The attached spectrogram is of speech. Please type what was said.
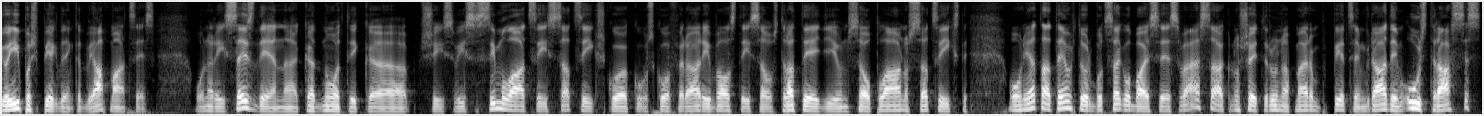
Jo īpaši piekdiena, kad bija apmācies, un arī sestdiena, kad notika šīs visas simulācijas sacīkšu, ko, uz ko Ferrari balstīja savu stratēģiju un savu plānu sacīksti. Un ja tā temperatūra būtu saglabājusies vēsāka, nu šeit runa apmēram par 5 grādiem uz trases,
